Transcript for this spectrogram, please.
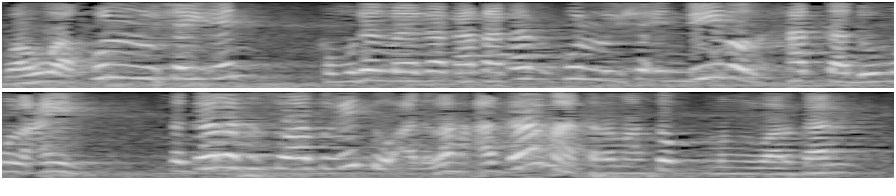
Wa huwa kullu syai'in kemudian mereka katakan kullu syai'in dinun hatta dumul ain. Segala sesuatu itu adalah agama termasuk mengeluarkan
